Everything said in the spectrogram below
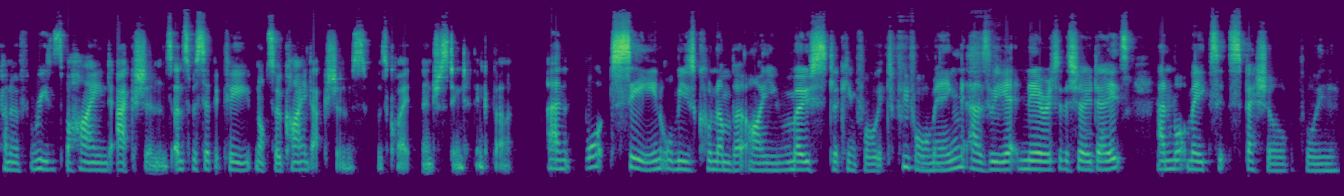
kind of reasons behind actions and specifically not so kind actions was quite interesting to think about. And what scene or musical number are you most looking forward to performing as we get nearer to the show dates? And what makes it special for you?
